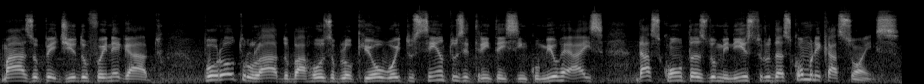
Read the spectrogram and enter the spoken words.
mas o pedido foi negado. Por outro lado, Barroso bloqueou 835 mil reais das contas do ministro das Comunicações.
